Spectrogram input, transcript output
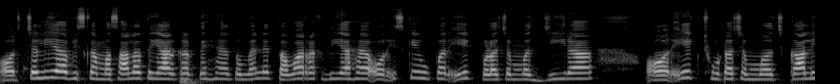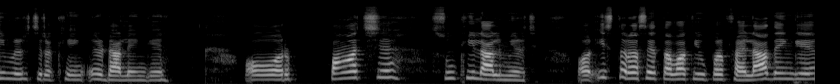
और चलिए, अब इसका मसाला तैयार करते हैं। तो मैंने तवा रख दिया है और इसके ऊपर एक बड़ा चम्मच जीरा और एक छोटा चम्मच काली मिर्च रखें, डालेंगे। और पाँच सूखी लाल मिर्च और इस तरह से तवा के ऊपर फैला देंगे।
